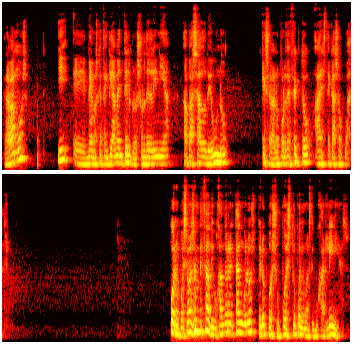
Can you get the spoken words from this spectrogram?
Grabamos y eh, vemos que efectivamente el grosor de la línea ha pasado de 1, que es el valor por defecto, a este caso 4. Bueno, pues hemos empezado dibujando rectángulos, pero por supuesto podemos dibujar líneas.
